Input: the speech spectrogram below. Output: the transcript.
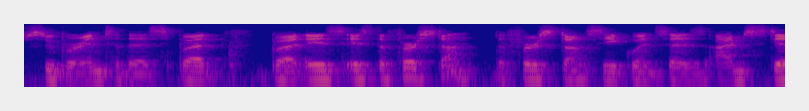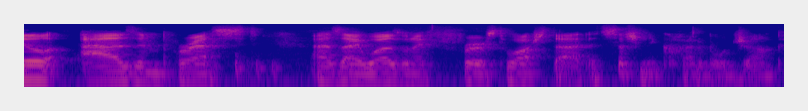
super into this, but but is is the first stunt. The first stunt sequence is I'm still as impressed as I was when I first watched that. It's such an incredible jump,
